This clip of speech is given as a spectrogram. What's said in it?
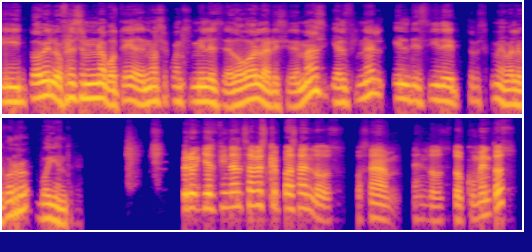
y todavía le ofrecen una botella de no sé cuántos miles de dólares y demás, y al final él decide, ¿sabes qué me vale gorro? Voy a entrar. Pero, ¿y al final sabes qué pasa en los, o sea, en los documentos?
